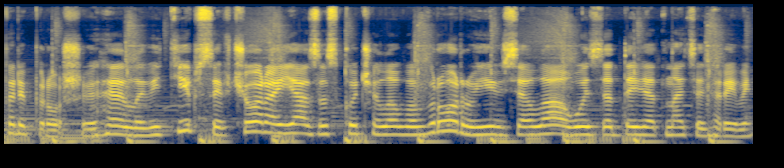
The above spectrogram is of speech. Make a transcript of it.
перепрошую, гелеві тіпси. Вчора я заскочила в Аврору і взяла ось за 19 гривень.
